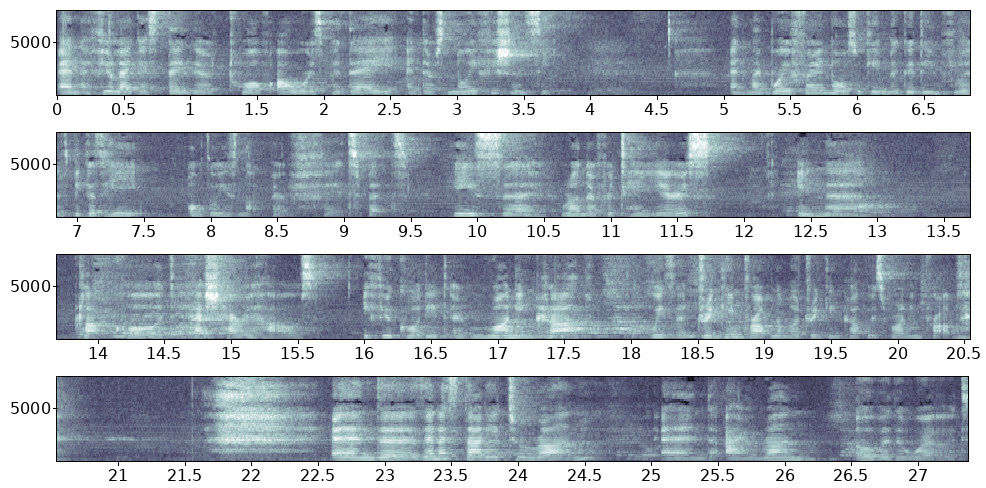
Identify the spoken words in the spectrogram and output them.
And I feel like I stay there 12 hours per day and there's no efficiency. And my boyfriend also gave me a good influence because he, although he's not very fit, but he's a runner for 10 years in a club called Hash Harry House. If you call it a running club with a drinking problem or drinking club with running problem. and uh, then I started to run and I run over the world.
